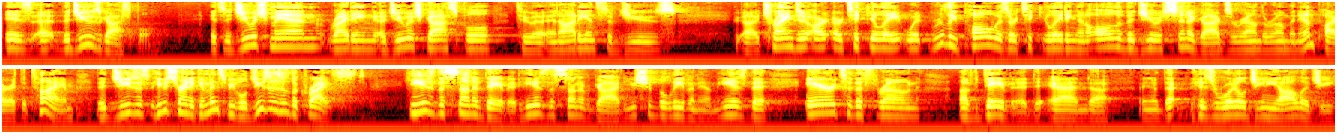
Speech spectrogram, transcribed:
is uh, the Jews' gospel. It's a Jewish man writing a Jewish gospel to a, an audience of Jews uh, trying to art- articulate what really Paul was articulating in all of the Jewish synagogues around the Roman Empire at the time that Jesus, he was trying to convince people Jesus is the Christ. He is the Son of David. He is the Son of God. You should believe in him. He is the heir to the throne of David. And uh, you know, that, his royal genealogy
